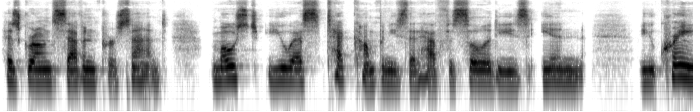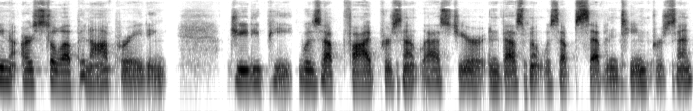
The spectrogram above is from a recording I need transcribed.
has grown 7%. Most US tech companies that have facilities in Ukraine are still up and operating. GDP was up 5% last year, investment was up 17%,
